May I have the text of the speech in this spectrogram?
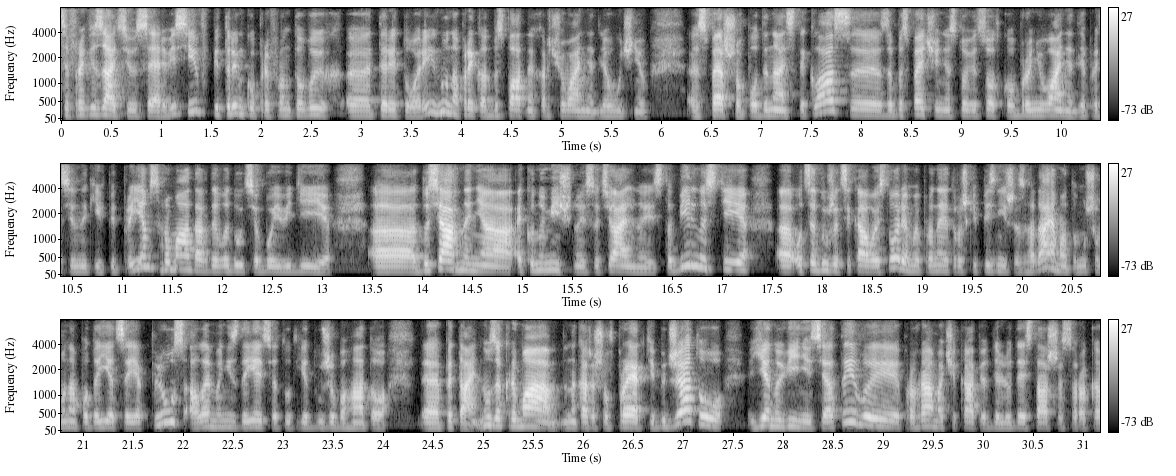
Цифровізацію сервісів, підтримку прифронтових е, територій, ну, наприклад, безплатне харчування для учнів е, з 1 по 11 клас, е, забезпечення 100% бронювання для працівників підприємств в громадах, де ведуться бойові дії, е, досягнення економічної і соціальної стабільності. Е, Оце дуже цікава історія. Ми про неї трошки пізніше згадаємо, тому що вона подається як плюс, але мені здається, тут є дуже багато е, питань. Ну, зокрема, вона каже, що в проєкті бюджету є нові ініціативи, програма чекапів для людей старше 40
